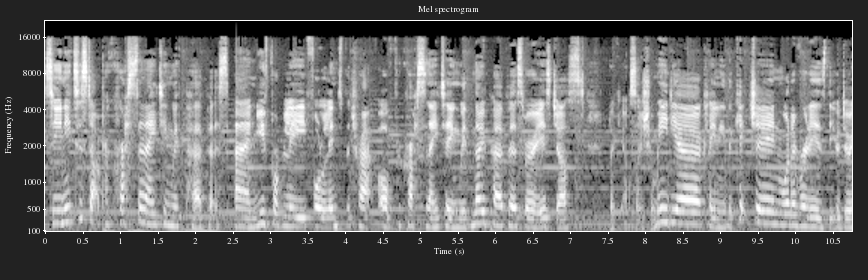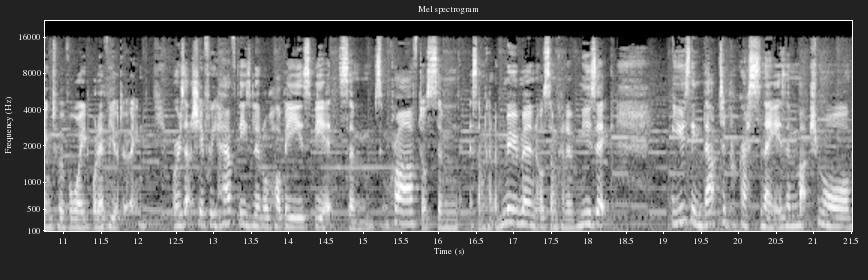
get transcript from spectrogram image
So you need to start procrastinating with purpose, and you've probably fallen into the trap of procrastinating with no purpose, where it is just looking on social media, cleaning the kitchen, whatever it is that you're doing to avoid whatever you're doing. Whereas actually if we have these little hobbies, be it some some craft or some some kind of movement or some kind of music, using that to procrastinate is a much more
